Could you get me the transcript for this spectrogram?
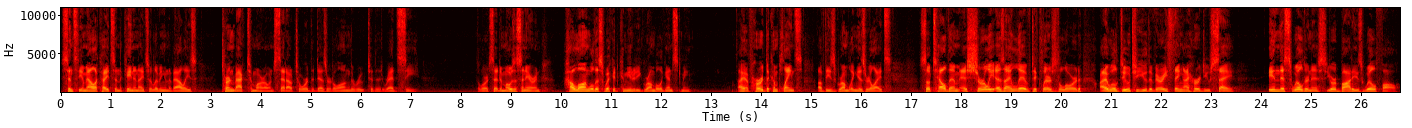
Since the Amalekites and the Canaanites are living in the valleys, turn back tomorrow and set out toward the desert along the route to the Red Sea. The Lord said to Moses and Aaron, How long will this wicked community grumble against me? I have heard the complaints of these grumbling Israelites. So tell them, As surely as I live, declares the Lord, I will do to you the very thing I heard you say. In this wilderness, your bodies will fall.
